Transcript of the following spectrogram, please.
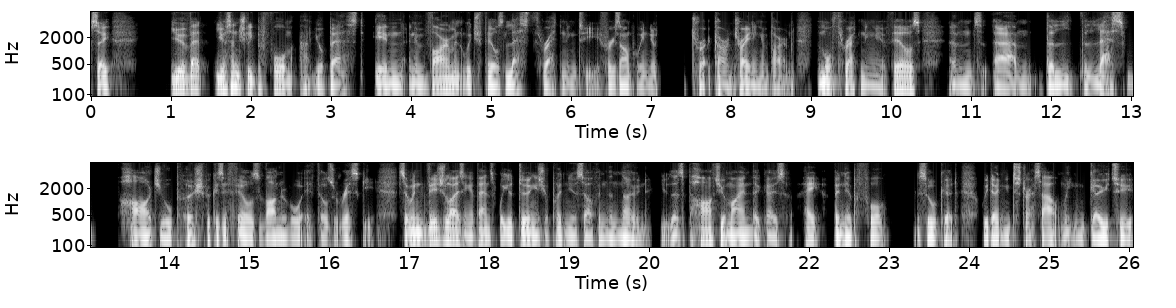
So you event, you essentially perform at your best in an environment which feels less threatening to you. For example, in your tra- current training environment, the more threatening it feels, and um, the the less hard you'll push because it feels vulnerable, it feels risky. So when visualizing events, what you're doing is you're putting yourself in the known. There's part of your mind that goes, "Hey, I've been here before. It's all good. We don't need to stress out. We can go to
